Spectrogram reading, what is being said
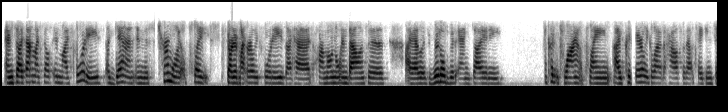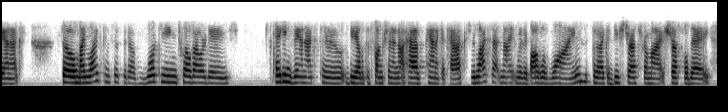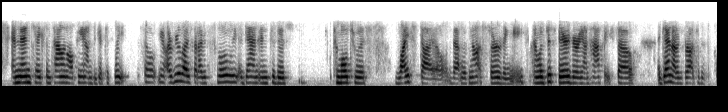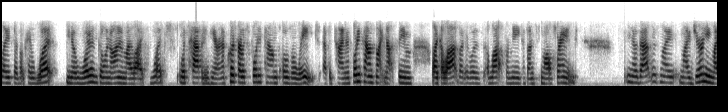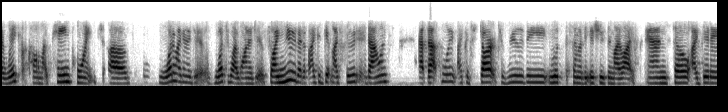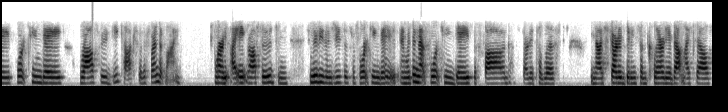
And so I found myself in my 40s again in this turmoil place. Started my early 40s. I had hormonal imbalances. I was riddled with anxiety. I couldn't fly on a plane. I could barely go out of the house without taking Xanax. So my life consisted of working 12 hour days, taking Xanax to be able to function and not have panic attacks, relax at night with a bottle of wine so that I could de-stress from my stressful day, and then take some Tylenol PM to get to sleep. So, you know, I realized that I was slowly again into this tumultuous lifestyle that was not serving me and was just very, very unhappy. So again, I was brought to this place of, okay, what you know, what is going on in my life? What's what's happening here? And of course, I was 40 pounds overweight at the time, and 40 pounds might not seem like a lot, but it was a lot for me because I'm small framed. You know, that was my my journey, my wake up call, my pain point of what am I going to do? What do I want to do? So I knew that if I could get my food in balance at that point, I could start to really look at some of the issues in my life. And so I did a 14 day raw food detox with a friend of mine where I ate raw foods and smoothies and juices for 14 days. And within that 14 days, the fog started to lift. You know, I started getting some clarity about myself,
